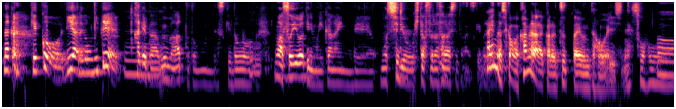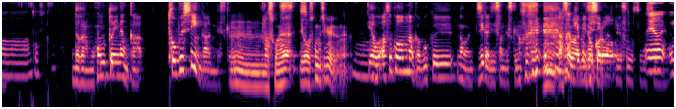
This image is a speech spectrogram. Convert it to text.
なんか結構リアルを見てかけた部分はあったと思うんですけど、うん。まあそういうわけにもいかないんでもう資料をひたすら探してたんですけど、ああいうのしかもカメラから映った絵を見た方がいいしね。そう。うん確かだからもう本当になんか飛ぶシーンがあるんですけど、うん、あそこね。いや、あそこも違うよね。にいやあそこはもうなんか僕なんか自画自賛ですけど、あそこは見どころ。そうそうそう。いやう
